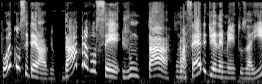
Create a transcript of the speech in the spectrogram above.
foi considerável. Dá para você juntar uma série de elementos aí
